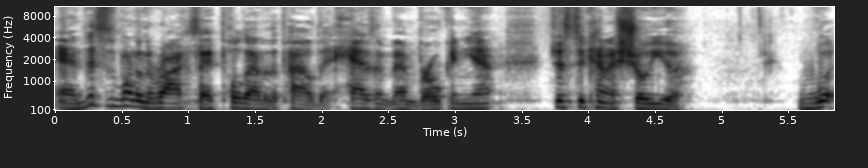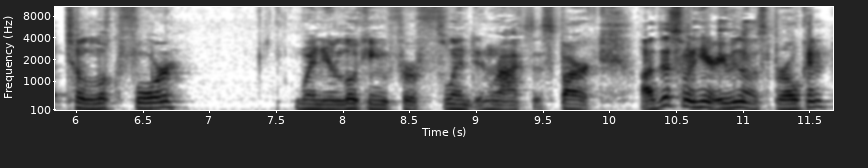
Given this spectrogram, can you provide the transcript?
And this is one of the rocks I pulled out of the pile that hasn't been broken yet, just to kind of show you what to look for when you're looking for flint and rocks that spark. Uh, this one here, even though it's broken,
